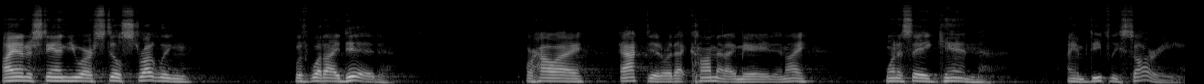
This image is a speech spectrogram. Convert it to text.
I understand you are still struggling with what I did or how I acted or that comment I made. And I want to say again, I am deeply sorry.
